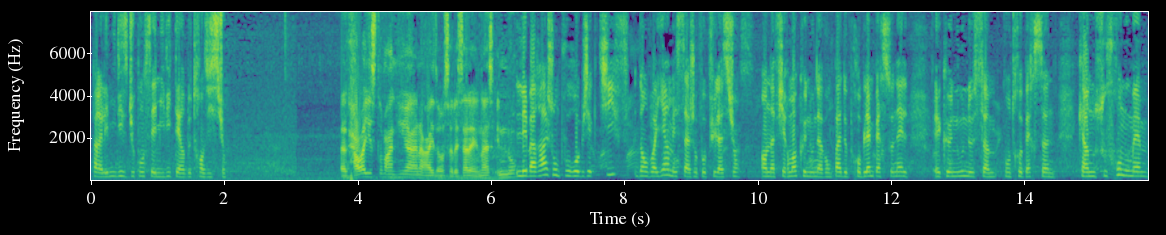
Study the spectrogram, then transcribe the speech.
par les milices du Conseil militaire de transition. Les barrages ont pour objectif d'envoyer un message aux populations en affirmant que nous n'avons pas de problème personnel et que nous ne sommes contre personne, car nous souffrons nous-mêmes.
